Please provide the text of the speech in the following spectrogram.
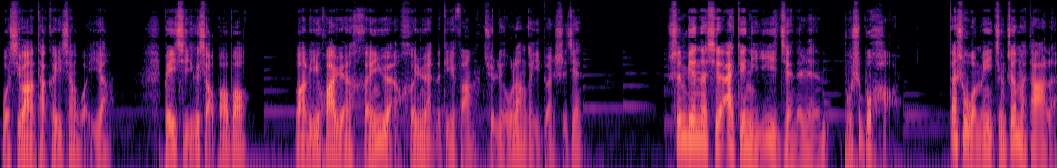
我希望它可以像我一样，背起一个小包包。往离花园很远很远的地方去流浪个一段时间。身边那些爱给你意见的人不是不好，但是我们已经这么大了，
